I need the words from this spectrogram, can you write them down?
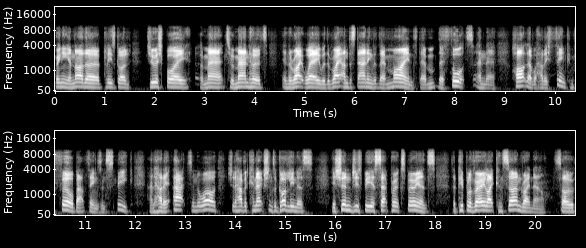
bringing another, please God, Jewish boy a man to manhood in the right way, with the right understanding that their mind, their their thoughts, and their heart level, how they think and feel about things and speak, and how they act in the world, should have a connection to godliness. It shouldn't just be a separate experience that people are very like concerned right now. So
